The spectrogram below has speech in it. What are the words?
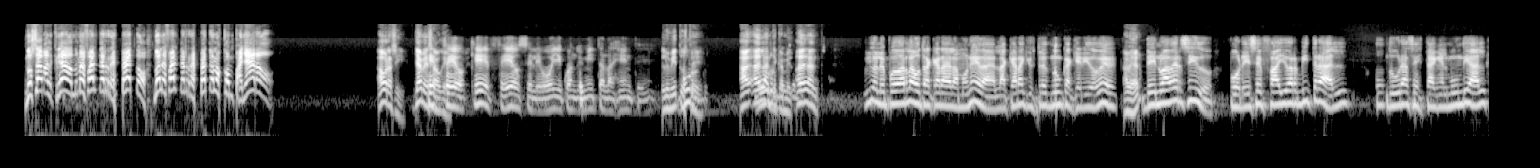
No sea malcriado, no me falta el respeto, no le falta el respeto a los compañeros. Ahora sí, ya me Qué desahogué. feo, qué feo se le oye cuando imita a la gente. ¿eh? Lo imita usted. Burdo. Adelante, Burdo. Camilo, adelante. Yo le puedo dar la otra cara de la moneda, la cara que usted nunca ha querido ver. A ver. De no haber sido por ese fallo arbitral, Honduras está en el Mundial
